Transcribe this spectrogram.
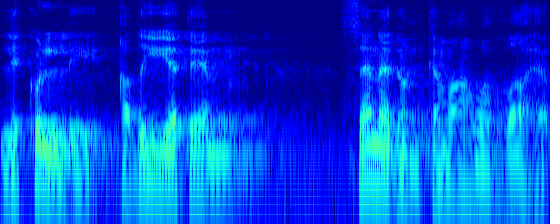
لكل قضية سند كما هو الظاهر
